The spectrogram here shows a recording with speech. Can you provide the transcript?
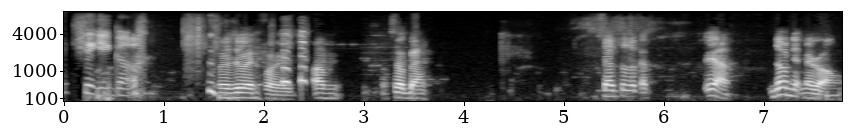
okay. Sige, go. just wait for it um so back. So I have to look at yeah don't get me wrong.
